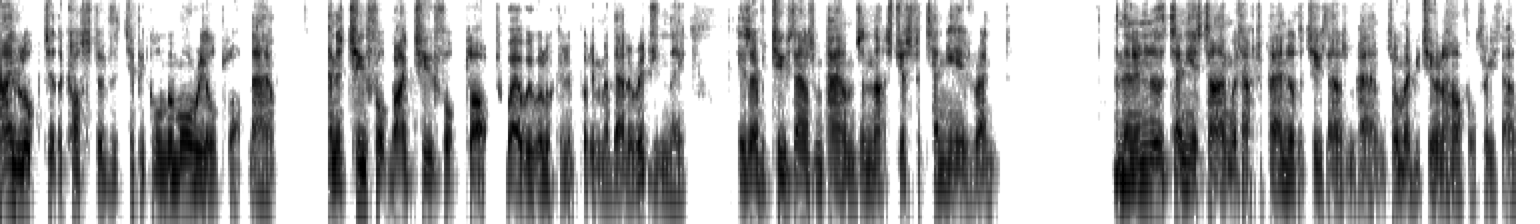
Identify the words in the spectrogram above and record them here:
I looked at the cost of the typical memorial plot now, and a two foot by two foot plot where we were looking at putting my dad originally is over two thousand pounds, and that's just for ten years rent. And then in mm-hmm. another 10 years' time, we'd have to pay another £2,000 or maybe two and a half or £3,000.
